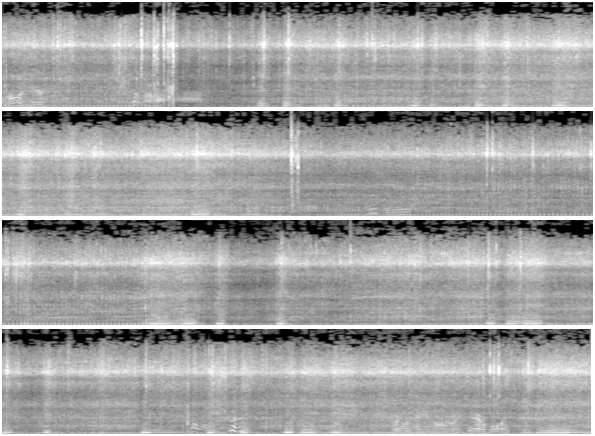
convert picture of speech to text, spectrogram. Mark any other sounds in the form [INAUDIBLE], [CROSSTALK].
on here. [LAUGHS] [LAUGHS] Really hanging on right there, boy.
